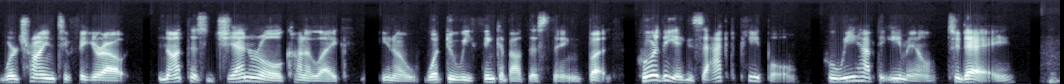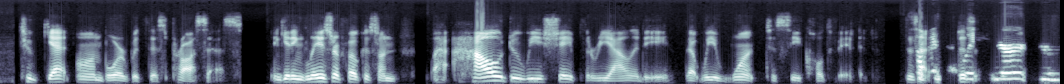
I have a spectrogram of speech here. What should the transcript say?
we're trying to figure out not this general kind of like you know, what do we think about this thing? But who are the exact people who we have to email today to get on board with this process and getting laser focused on how do we shape the reality that we want to see cultivated? Does that, does, you're, you're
